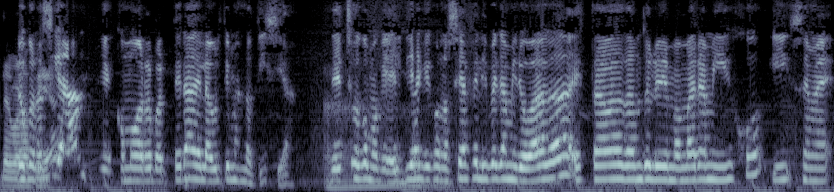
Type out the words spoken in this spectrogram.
Del Lo conocía Días. antes como reportera de las últimas noticias. De Ah. hecho, como que el día que conocí a Felipe Camiroaga, estaba dándole de mamar a mi hijo y se me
